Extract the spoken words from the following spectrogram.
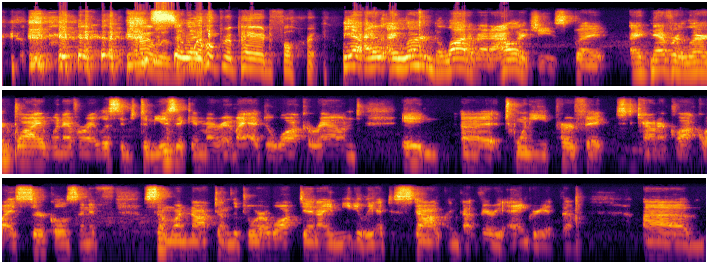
So, I was So, like, well prepared for it. yeah, I, I learned a lot about allergies, but I'd never learned why whenever I listened to music in my room, I had to walk around in uh, 20 perfect counterclockwise circles. And if someone knocked on the door or walked in, I immediately had to stop and got very angry at them. Um,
